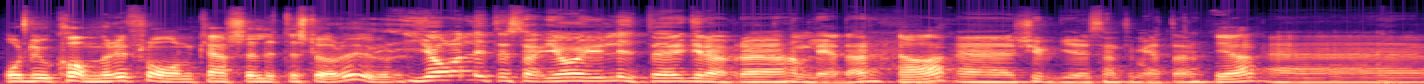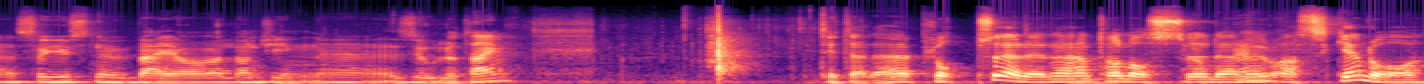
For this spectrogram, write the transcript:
Och du kommer ifrån kanske lite större ur? Jag, lite större, jag har ju lite grövre handleder. Ja. Eh, 20 centimeter. Ja. Eh, så just nu bär jag Longines eh, Zulu Time. Titta där, plopp så är det när han tar loss eh, den Ja. ur asken då.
